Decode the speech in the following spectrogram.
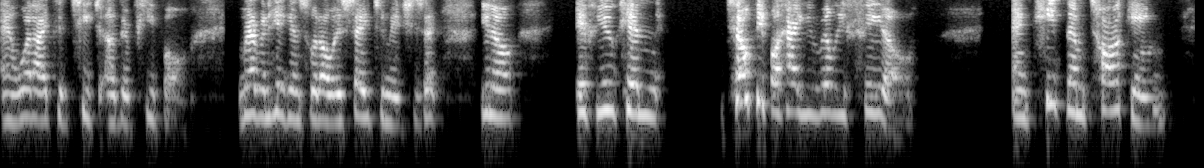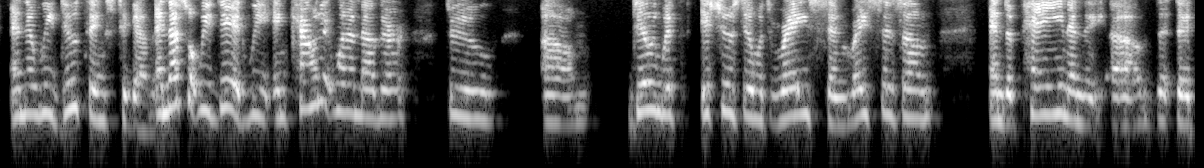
and what I could teach other people. Reverend Higgins would always say to me, she said, you know, if you can tell people how you really feel and keep them talking, and then we do things together. And that's what we did. We encountered one another through um, dealing with issues dealing with race and racism and the pain and the uh, the the,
